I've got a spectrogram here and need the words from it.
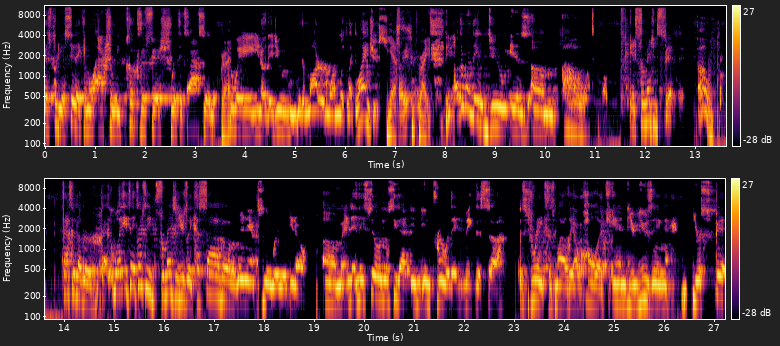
gets pretty acidic and will actually cook the fish with its acid Right. the way you know they do with a modern one with like lime juice. Yes, Right. right. The other one they would do is um oh what's it called? It's fermented spit Oh, that's another. That, well, it's, it's actually fermented usually cassava or manioc or something where you're, you know, um, and, and they still you'll see that in, in Peru where they make this uh, this drink that's mildly alcoholic, and you're using your spit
